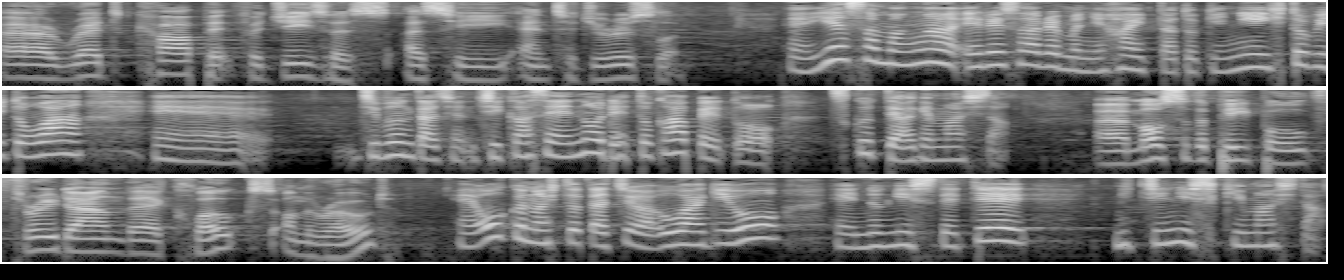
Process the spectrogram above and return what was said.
uh, red carpet for Jesus as he entered Jerusalem. イエス様がエルサレムに入った時に人々は、えー、自分たちの自家製のレッドカーペットを作ってあげました。Uh, most of the people threw down their cloaks on the road. 多くの人たちは上着を脱ぎ捨てて道に敷きました。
